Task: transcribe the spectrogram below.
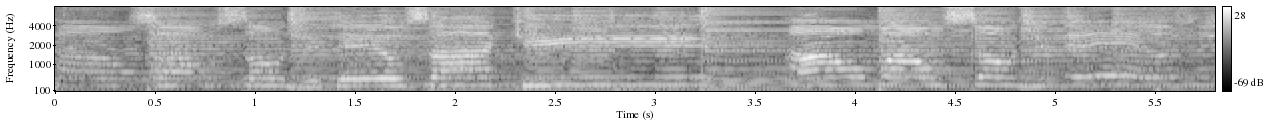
Há uma unção de Deus aqui, há uma unção de Deus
